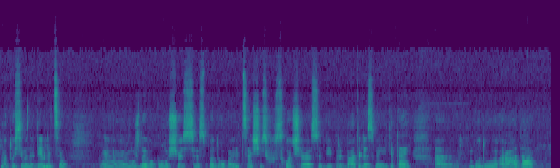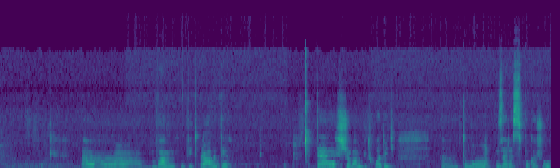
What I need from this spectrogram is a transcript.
матусі мене дивляться. Е, Можливо, комусь щось сподобається, щось схоче собі придбати для своїх дітей. Е, Буду рада е, вам відправити те, що вам підходить. Тому зараз покажу,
